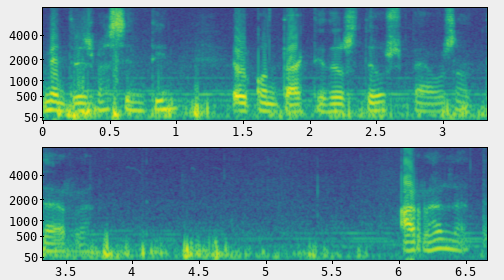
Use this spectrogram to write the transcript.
mentre vas sentint el contacte dels teus peus al terra. Arrela't.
